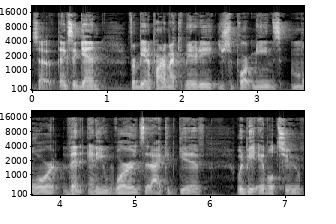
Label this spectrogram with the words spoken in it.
So, thanks again for being a part of my community. Your support means more than any words that I could give would be able to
